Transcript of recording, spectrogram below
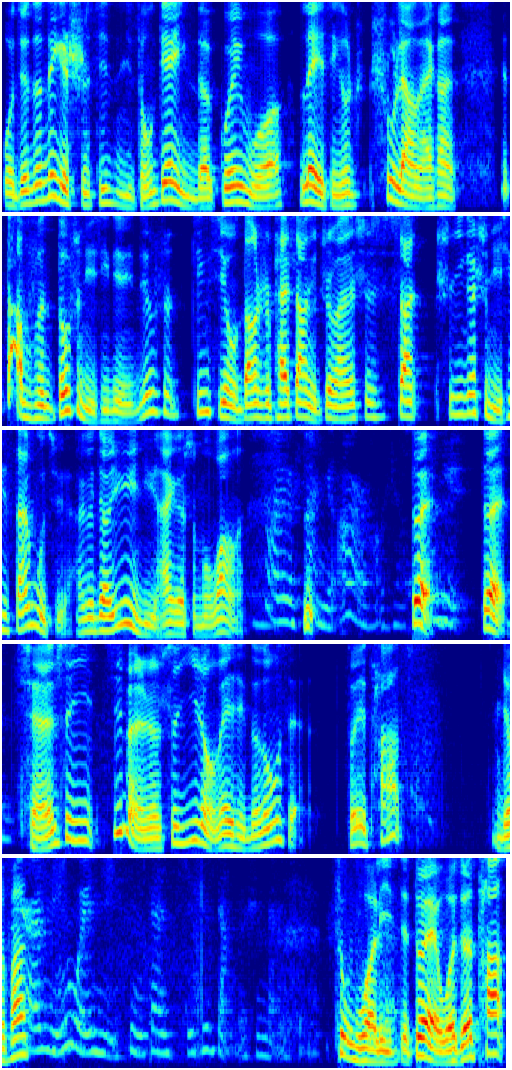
我觉得那个时期，你从电影的规模、类型和数量来看。大部分都是女性电影，就是金启勇当时拍《夏女之丸》是三是应该是女性三部曲，还有个叫《玉女》，还有个什么忘了。还有《夏女二》好像。对对，全是一基本上是一种类型的东西，所以他你就发。虽然名为女性，但其实讲的是男性。就我理解，对我觉得他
